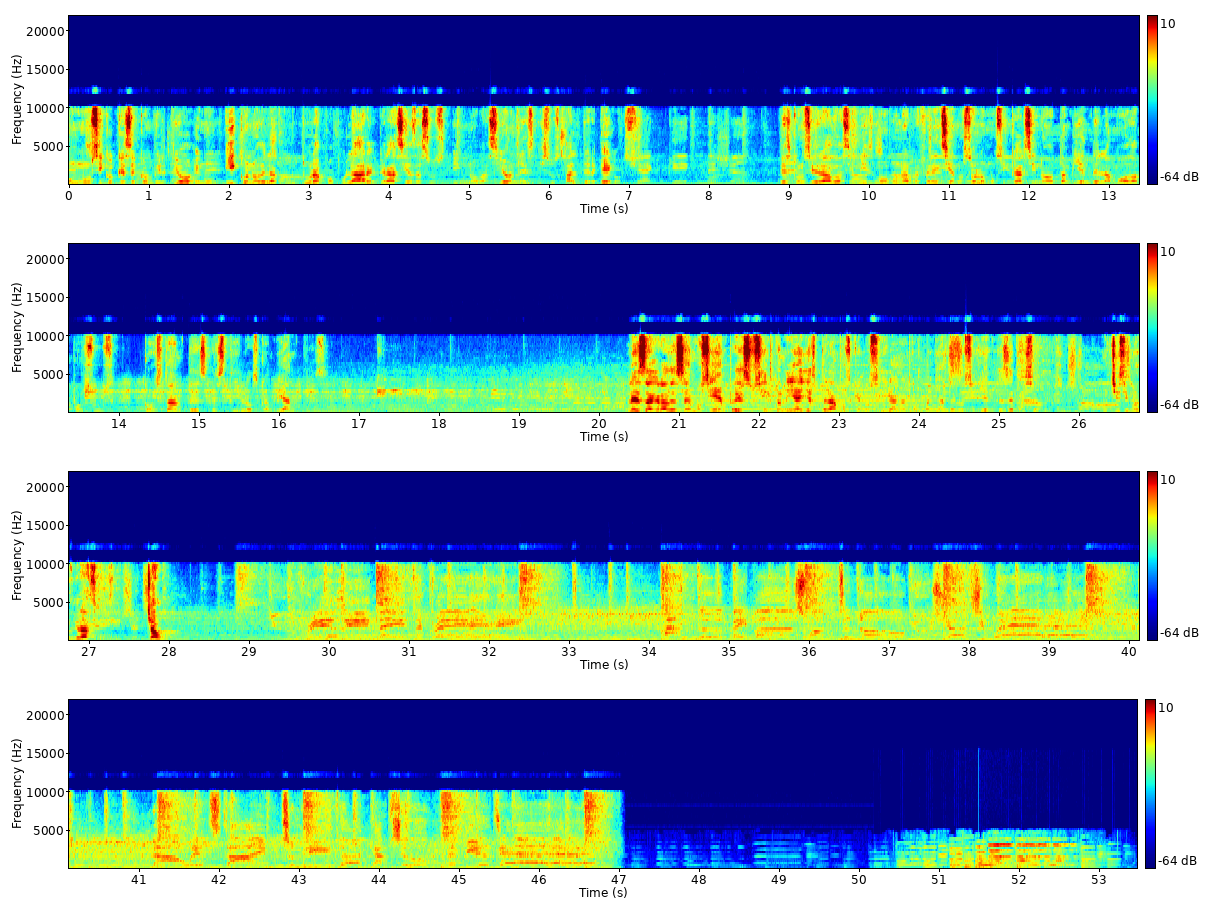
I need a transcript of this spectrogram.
Un músico que se convirtió en un ícono de la cultura popular gracias a sus innovaciones y sus alter egos. Es considerado asimismo una referencia no solo musical, sino también de la moda por sus constantes estilos cambiantes. Les agradecemos siempre su sintonía y esperamos que nos sigan acompañando en los siguientes episodios. Muchísimas gracias. Chao.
